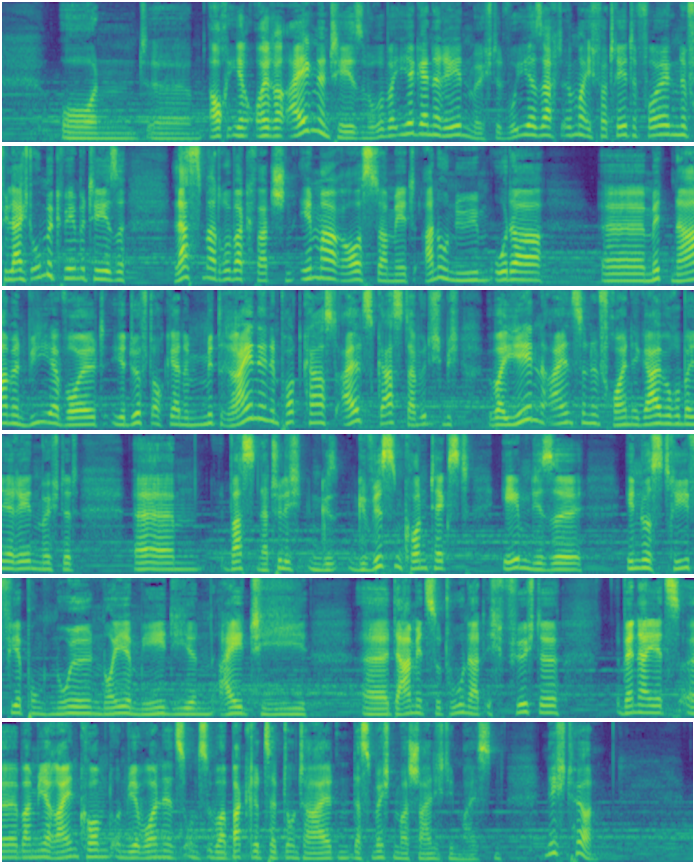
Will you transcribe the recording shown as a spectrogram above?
Und äh, auch ihr, eure eigenen Thesen, worüber ihr gerne reden möchtet, wo ihr sagt immer, ich vertrete folgende, vielleicht unbequeme These, lasst mal drüber quatschen, immer raus damit, anonym oder äh, mit Namen, wie ihr wollt. Ihr dürft auch gerne mit rein in den Podcast als Gast, da würde ich mich über jeden einzelnen freuen, egal worüber ihr reden möchtet. Ähm, was natürlich in gewissen Kontext eben diese Industrie 4.0, neue Medien, IT äh, damit zu tun hat. Ich fürchte, wenn er jetzt äh, bei mir reinkommt und wir wollen jetzt uns über Backrezepte unterhalten, das möchten wahrscheinlich die meisten nicht hören.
